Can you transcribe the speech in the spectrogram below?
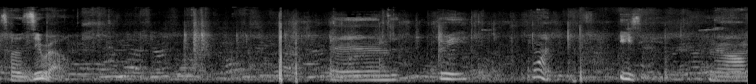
So 0 and 3, 1. Easy. Now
